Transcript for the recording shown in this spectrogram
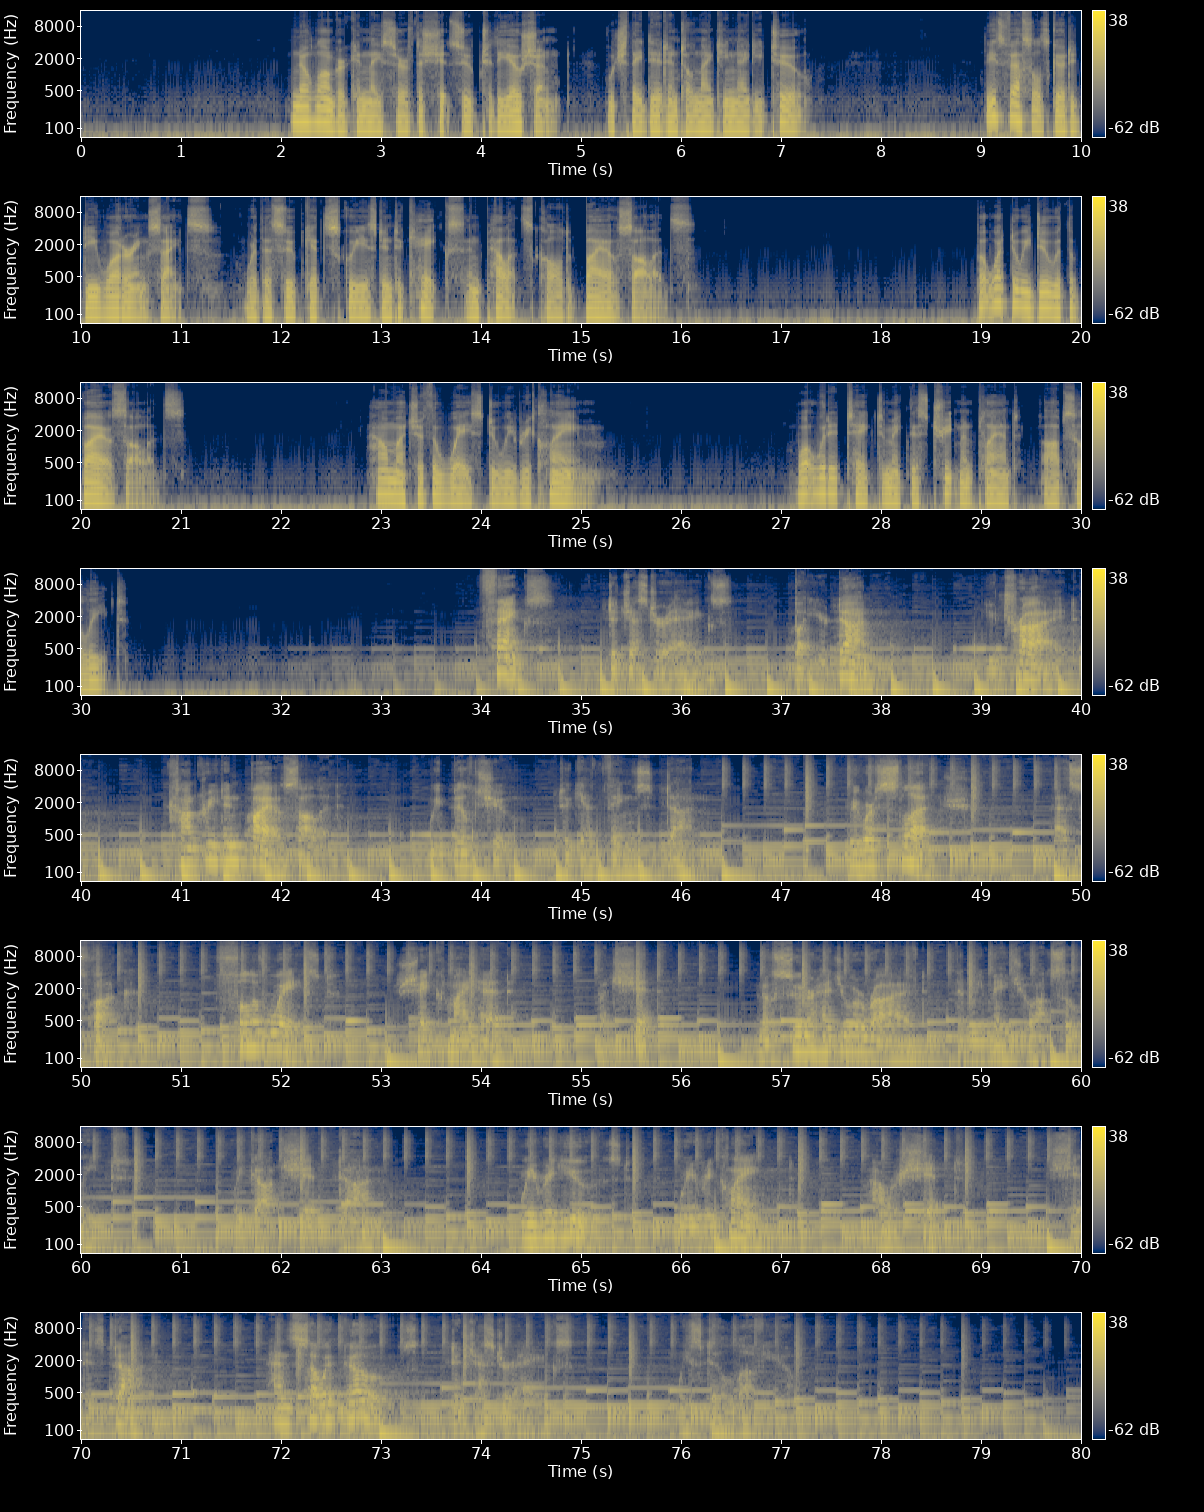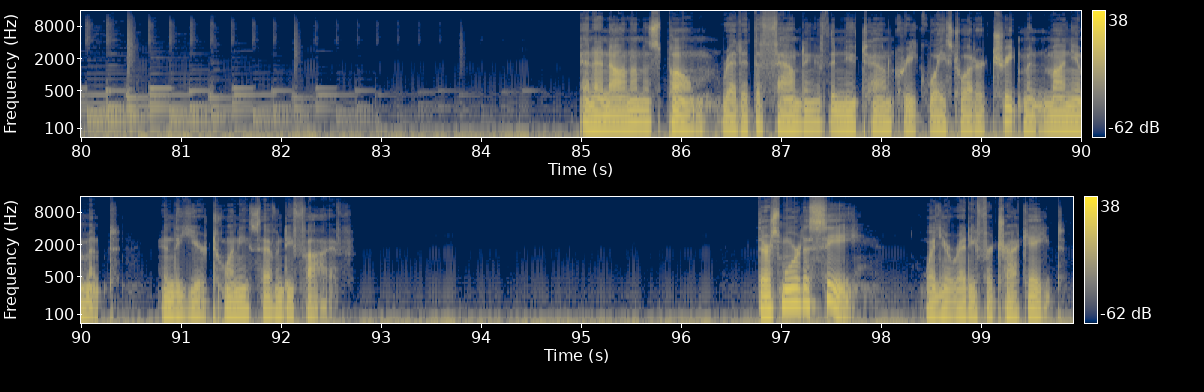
No longer can they serve the shit soup to the ocean, which they did until 1992. These vessels go to dewatering sites, where the soup gets squeezed into cakes and pellets called biosolids. But what do we do with the biosolids? How much of the waste do we reclaim? What would it take to make this treatment plant obsolete? Thanks, digester eggs, but you're done. You tried. Concrete and biosolid. We built you to get things done. We were sludge as fuck, full of waste shake my head. But shit, no sooner had you arrived than we made you obsolete. We got shit done. We reused, we reclaimed our shit. Shit is done. And so it goes, digester eggs. We An anonymous poem read at the founding of the Newtown Creek Wastewater Treatment Monument in the year 2075. There's more to see when you're ready for track 8.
